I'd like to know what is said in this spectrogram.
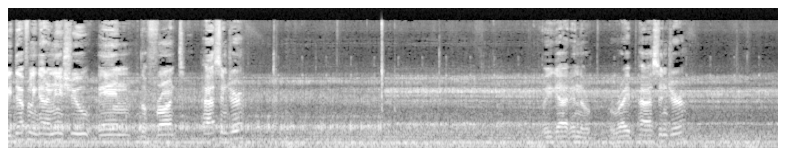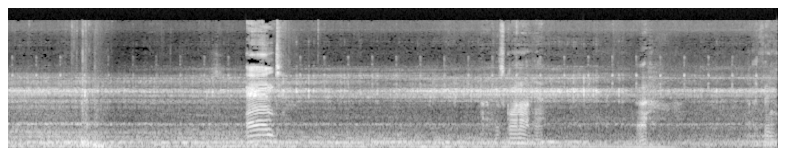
we definitely got an issue in the front passenger. We got in the right passenger. And what's going on here? Uh, I think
